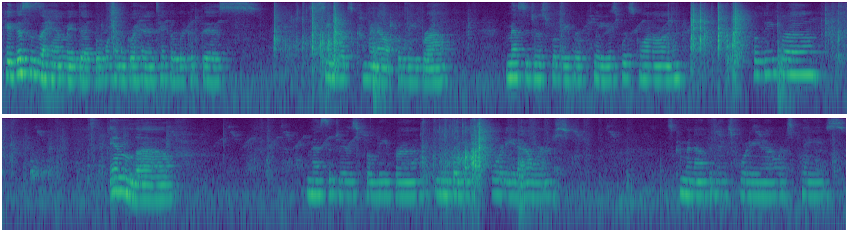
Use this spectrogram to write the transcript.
Okay, this is a handmade deck, but we're going to go ahead and take a look at this. See what's coming out for Libra. Messages for Libra, please. What's going on for Libra? In love messages for Libra in the next 48 hours. It's coming out the next 48 hours, please.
